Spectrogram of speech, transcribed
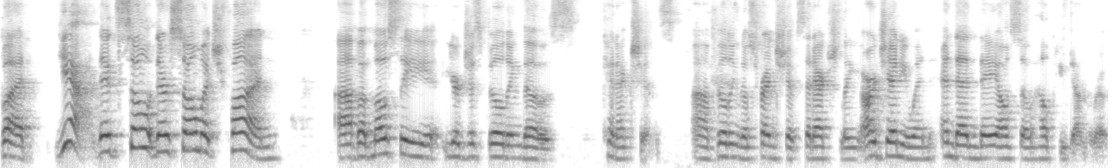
but yeah, it's so they're so much fun, uh, but mostly you're just building those connections, uh, building those friendships that actually are genuine, and then they also help you down the road.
